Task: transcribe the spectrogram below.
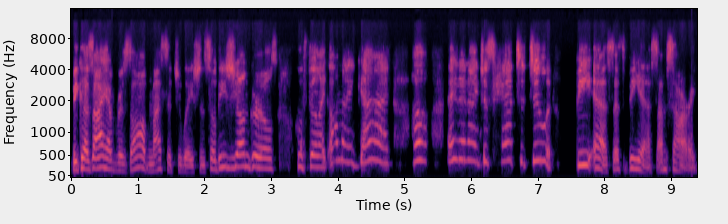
because I have resolved my situation. So these young girls who feel like, oh my God, oh, and then I just had to do it. BS. That's BS. I'm sorry.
